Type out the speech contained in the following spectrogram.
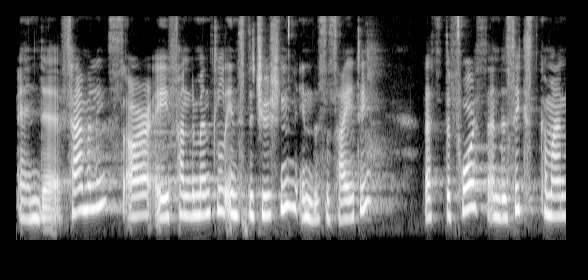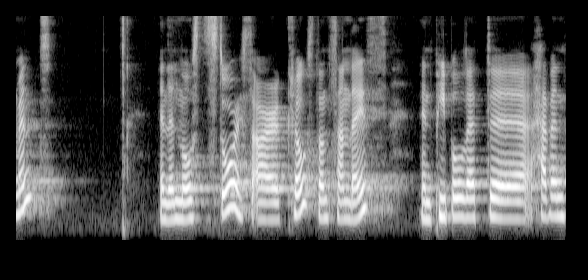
And uh, families are a fundamental institution in the society. That's the fourth and the sixth commandment. And then most stores are closed on Sundays, and people that uh, haven't,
